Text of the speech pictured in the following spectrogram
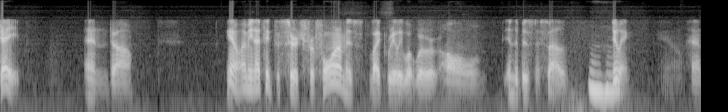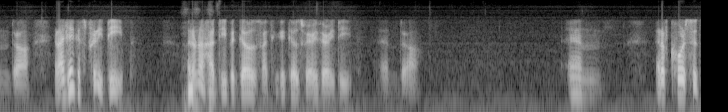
shape and uh you know, I mean, I think the search for form is like really what we're all in the business of Mm-hmm. doing, you know, and uh, and I think it's pretty deep. I don't know how deep it goes. I think it goes very, very deep, and uh, and and of course, it's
